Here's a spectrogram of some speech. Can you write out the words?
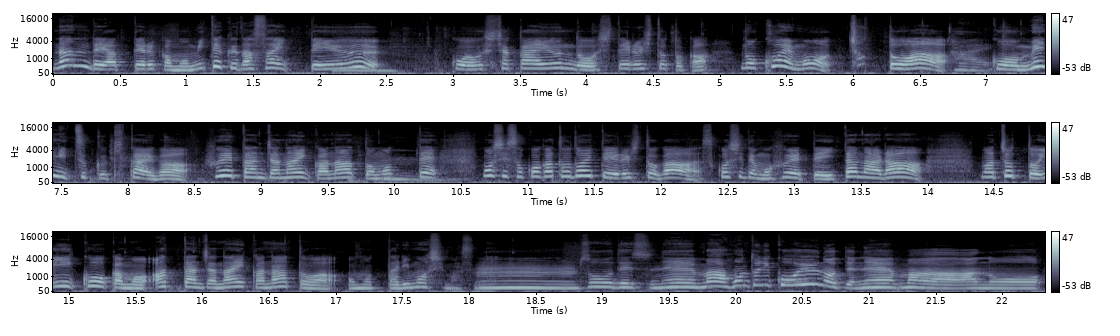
なんでやってるかも見てくださいっていう、こう社会運動をしてる人とかの声もちょっとははい。こう目につく機会が増えたんじゃないかなと思って、もしそこが届いている人が少しでも増えていたなら、まあ、ちょっといい効果もあったんじゃないかなとは思ったりもしますうね。んそうですね。まあ本当にこういうのってねまああの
